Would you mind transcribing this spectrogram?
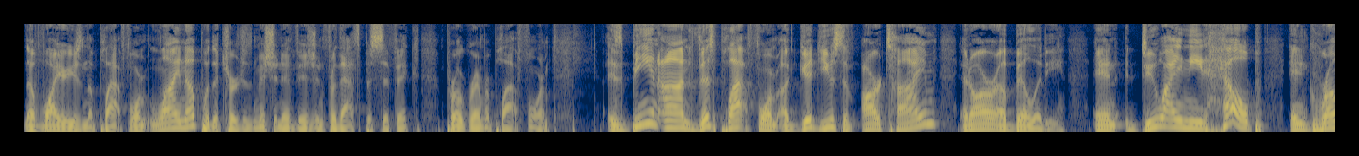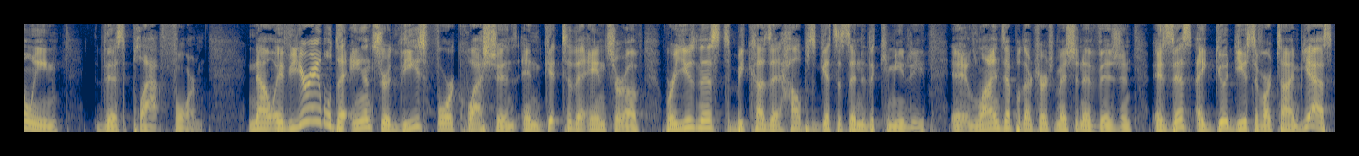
of why you're using the platform line up with the church's mission and vision for that specific program or platform? Is being on this platform a good use of our time and our ability? And do I need help in growing this platform? Now, if you're able to answer these four questions and get to the answer of we're using this because it helps gets us into the community, it lines up with our church mission and vision. Is this a good use of our time? Yes,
